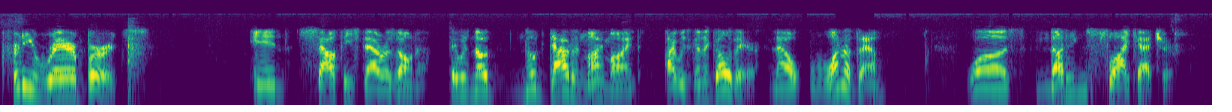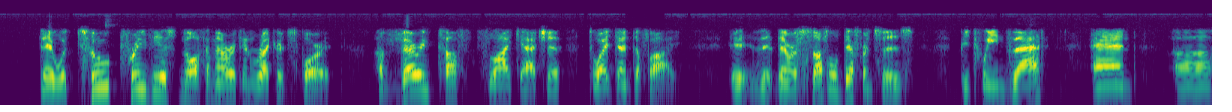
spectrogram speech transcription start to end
pretty rare birds in southeast Arizona. There was no, no doubt in my mind I was going to go there. Now, one of them was Nutting's flycatcher. There were two previous North American records for it. A very tough flycatcher to identify. It, there are subtle differences between that and uh,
